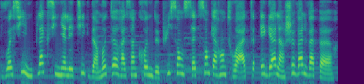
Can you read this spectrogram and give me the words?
Voici une plaque signalétique d'un moteur asynchrone de puissance 740 watts, égale un cheval vapeur.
